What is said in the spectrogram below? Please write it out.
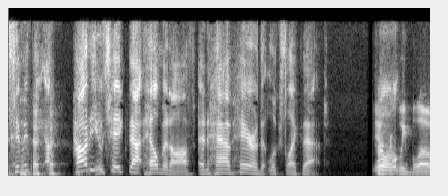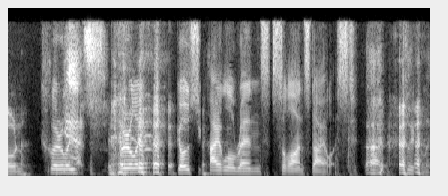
Timothy, uh, how do you take that helmet off and have hair that looks like that? perfectly blown. clearly Yes. clearly goes to Kylo Ren's salon stylist. Uh, clearly.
